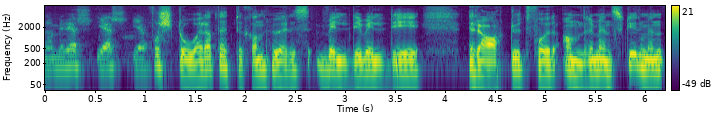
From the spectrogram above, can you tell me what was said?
Nei, men jeg, jeg, jeg forstår at dette kan høres veldig, veldig rart ut for andre mennesker, men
